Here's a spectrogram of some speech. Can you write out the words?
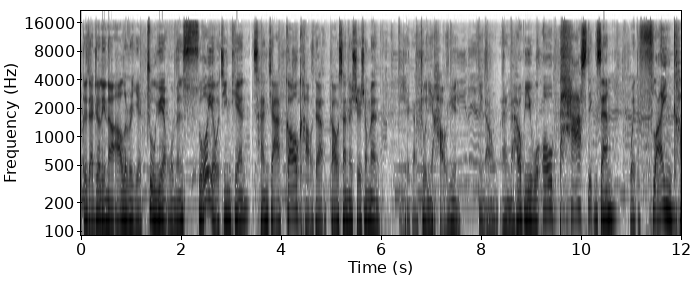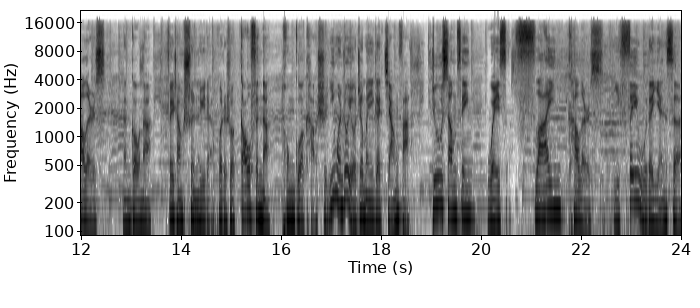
所以在这里呢，Oliver 也祝愿我们所有今天参加高考的高三的学生们，这个祝你好运。you know, and I hope you will all pass the exam with flying colors，能够呢非常顺利的或者说高分呢通过考试。英文中有这么一个讲法，do something with flying colors，以飞舞的颜色，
